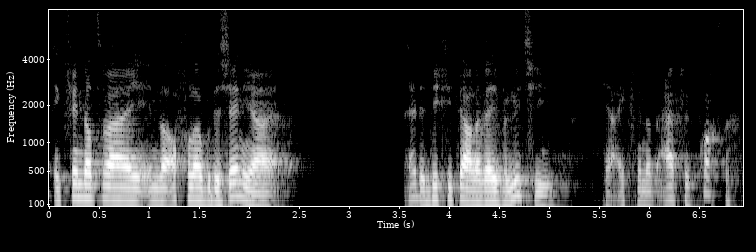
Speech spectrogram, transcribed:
ik vind dat wij in de afgelopen decennia, hè, de digitale revolutie, ja, ik vind dat eigenlijk prachtig.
